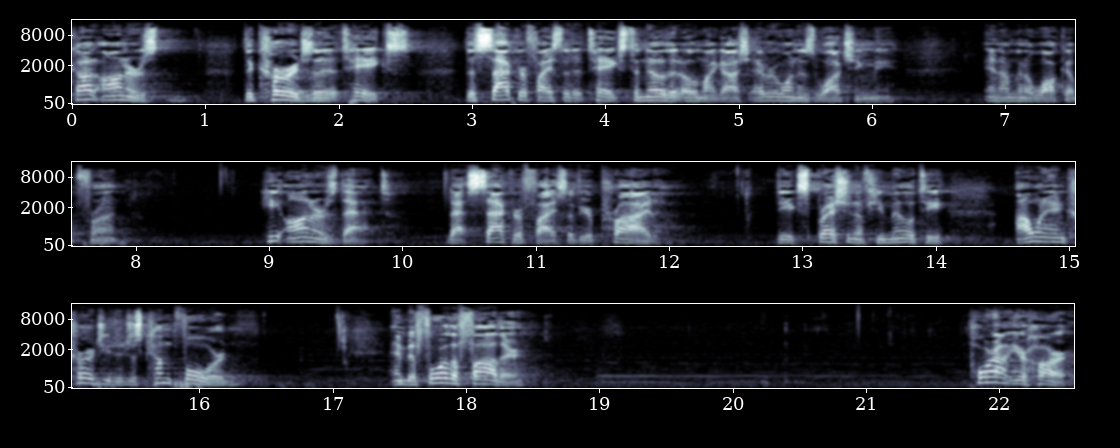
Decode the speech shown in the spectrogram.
God honors the courage that it takes, the sacrifice that it takes to know that, oh my gosh, everyone is watching me and I'm going to walk up front. He honors that that sacrifice of your pride, the expression of humility, I want to encourage you to just come forward and before the Father, pour out your heart.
